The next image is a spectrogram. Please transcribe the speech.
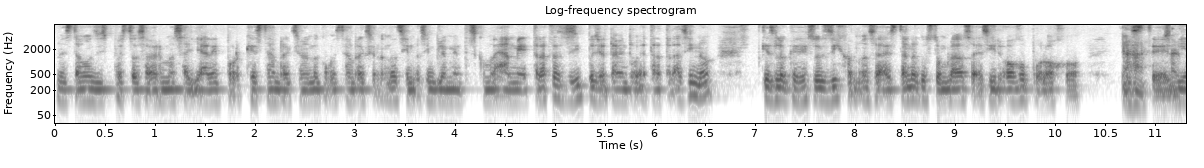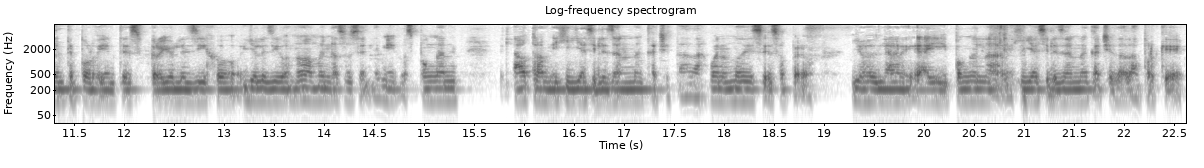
No estamos dispuestos a ver más allá de por qué están reaccionando como están reaccionando, sino simplemente es como de, ah, me tratas así, pues yo también te voy a tratar así, ¿no? Que es lo que Jesús dijo, ¿no? O sea, están acostumbrados a decir ojo por ojo, este, diente por dientes, pero yo les digo, yo les digo, no amen a sus enemigos, pongan la otra mejilla si les dan una cachetada. Bueno, no dice eso, pero yo le agregué ahí, pongan la mejilla si les dan una cachetada, porque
